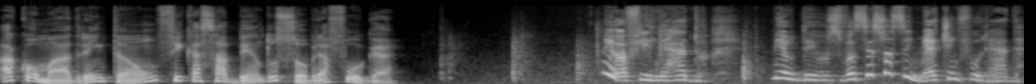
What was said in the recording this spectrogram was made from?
A comadre então fica sabendo sobre a fuga. Meu afilhado, meu Deus, você só se mete em furada.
